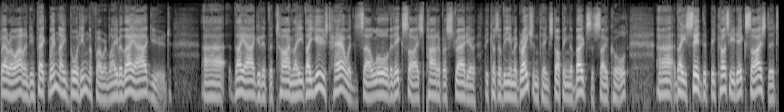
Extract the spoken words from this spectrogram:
Barrow Island, in fact, when they brought in the foreign labour, they argued. Uh, they argued at the time they, they used Howard's uh, law that excised part of Australia because of the immigration thing, stopping the boats, as so called. Uh, they said that because he'd excised it,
